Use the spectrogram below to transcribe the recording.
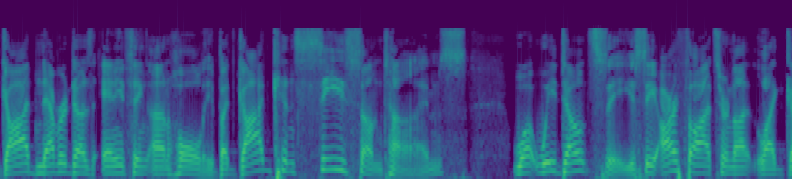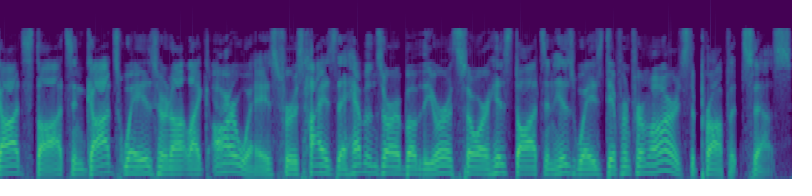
God never does anything unholy, but God can see sometimes what we don't see. You see, our thoughts are not like God's thoughts, and God's ways are not like our ways. For as high as the heavens are above the earth, so are his thoughts and his ways different from ours, the prophet says.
